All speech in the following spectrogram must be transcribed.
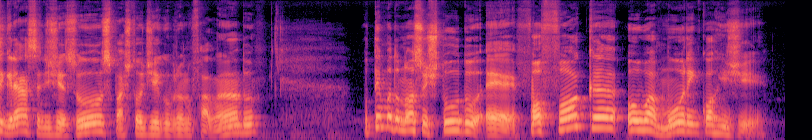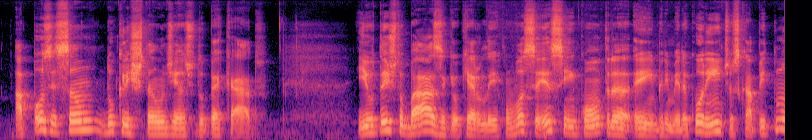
e graça de Jesus, Pastor Diego Bruno falando. O tema do nosso estudo é Fofoca ou amor em corrigir? A posição do cristão diante do pecado. E o texto base que eu quero ler com você se encontra em 1 Coríntios, capítulo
